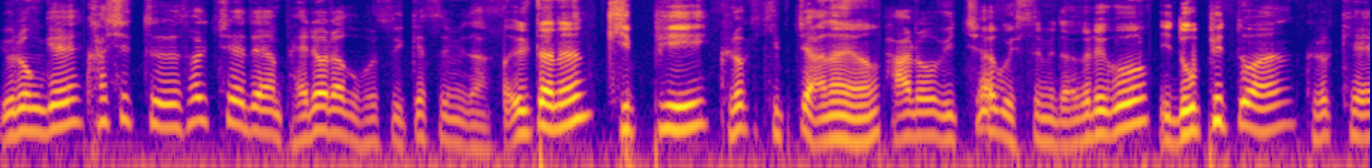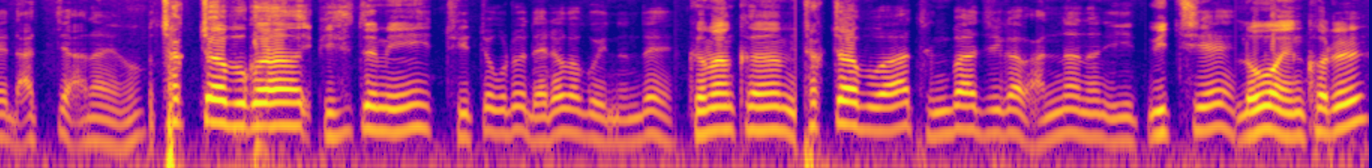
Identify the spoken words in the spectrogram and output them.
이런 게 카시트 설치에 대한 배려라고 볼 수 있겠습니다. 일단은 깊이 그렇게 깊지 않아요. 바로 위치하고 있습니다. 그리고 이 높이 또한 그렇게 낮지 않아요. 착좌부가 비스듬히 뒤쪽으로 내려가고 있는데 그만큼 착좌부와 등받이가 만나는 이 위치에 로어 앵커를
